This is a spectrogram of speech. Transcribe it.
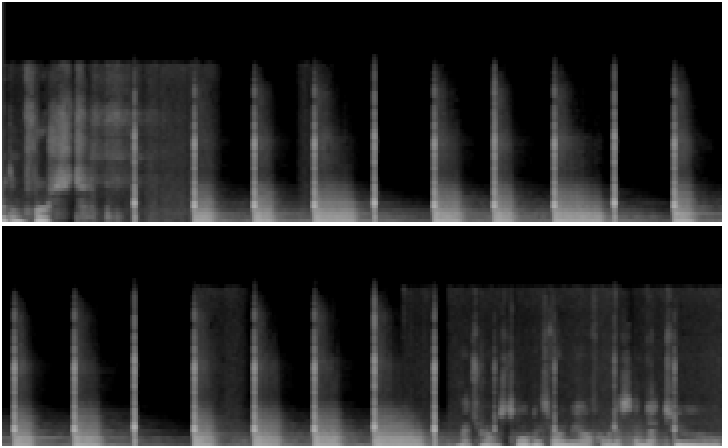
rhythm first. Metronome's totally throwing me off. I'm going to send that to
